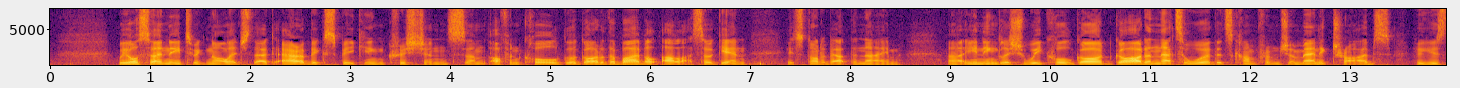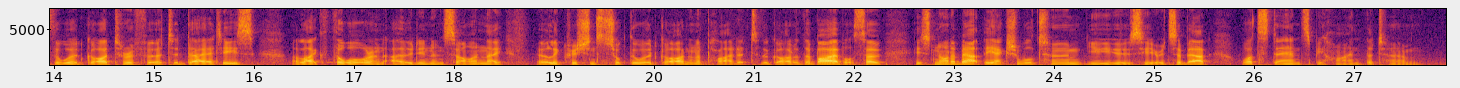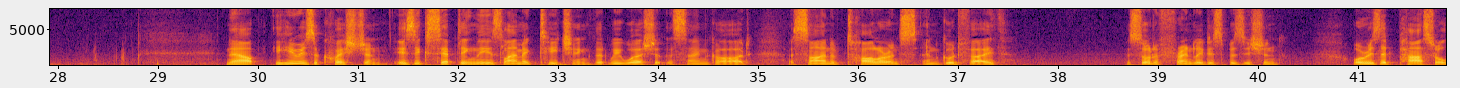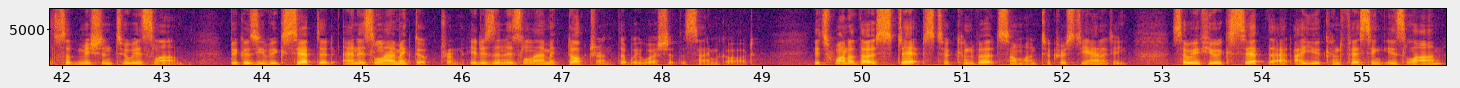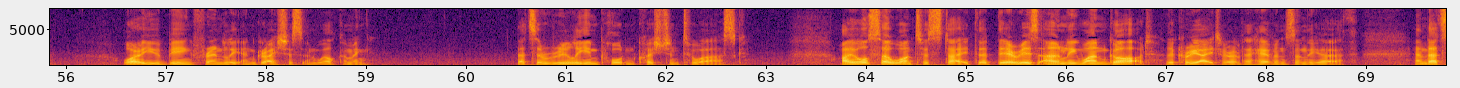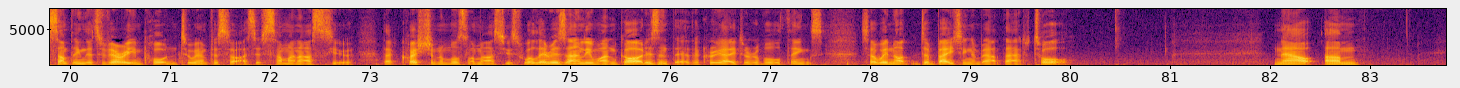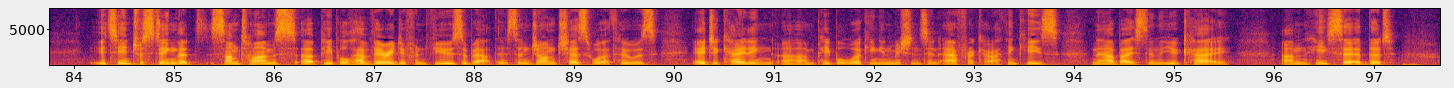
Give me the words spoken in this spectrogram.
We also need to acknowledge that Arabic speaking Christians um, often call the God of the Bible Allah. So again, it's not about the name. Uh, in English, we call God God, and that's a word that's come from Germanic tribes who use the word God to refer to deities like Thor and Odin and so on. They, early Christians took the word God and applied it to the God of the Bible. So it's not about the actual term you use here, it's about what stands behind the term. Now, here is a question Is accepting the Islamic teaching that we worship the same God a sign of tolerance and good faith? A sort of friendly disposition, or is it partial submission to Islam because you've accepted an Islamic doctrine? It is an Islamic doctrine that we worship the same God. It's one of those steps to convert someone to Christianity. So if you accept that, are you confessing Islam or are you being friendly and gracious and welcoming? That's a really important question to ask. I also want to state that there is only one God, the creator of the heavens and the earth. And that's something that's very important to emphasize. If someone asks you that question, a Muslim asks you, well, there is only one God, isn't there, the creator of all things? So we're not debating about that at all. Now, um, it's interesting that sometimes uh, people have very different views about this. And John Chesworth, who was educating um, people working in missions in Africa, I think he's now based in the UK, um, he said that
